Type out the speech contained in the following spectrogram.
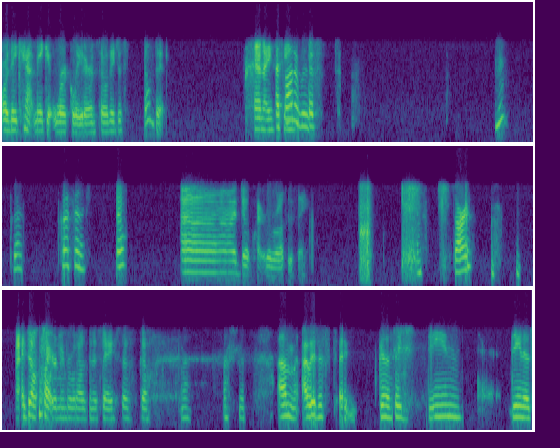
or they can't make it work later, and so they just dump it. And I, I thought it was. Hmm? Go ahead. Go finish. No. Uh, I don't quite remember what I was going to say. Sorry. I don't quite remember what I was going to say, so go. um, I was just uh, going to say, Dean. Dean is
